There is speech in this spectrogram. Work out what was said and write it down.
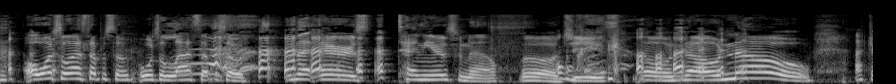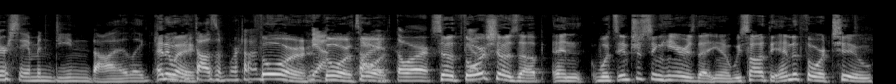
I'll oh, watch the last episode. I'll watch the last episode. And that airs 10 years from now. Oh, oh jeez. No, no, no. After Sam and Dean die, like Anyway, a thousand more times. Thor, Yeah, Thor, sorry, Thor, Thor. So Thor Yeah. shows up, and what's interesting here is that you know we saw at the end of Thor two,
